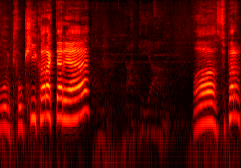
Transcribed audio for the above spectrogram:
Oğlum çok iyi karakter ya. Aa süper.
